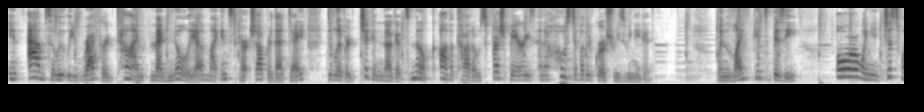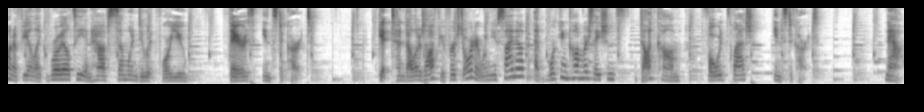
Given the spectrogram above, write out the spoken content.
In absolutely record time, Magnolia, my Instacart shopper that day, delivered chicken nuggets, milk, avocados, fresh berries, and a host of other groceries we needed. When life gets busy, or when you just want to feel like royalty and have someone do it for you, there's Instacart. Get $10 off your first order when you sign up at workingconversations.com forward slash Instacart. Now,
